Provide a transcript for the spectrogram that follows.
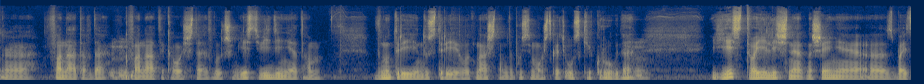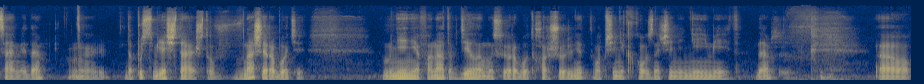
э, фанатов, да, угу. фанаты, кого считают лучшим, есть видение там внутри индустрии, вот наш там, допустим, можно сказать, узкий круг, да, угу. Есть твои личные отношения э, с бойцами, да, э, допустим, я считаю, что в нашей работе мнение фанатов, делаем мы свою работу хорошо или нет, вообще никакого значения не имеет. Да? А,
